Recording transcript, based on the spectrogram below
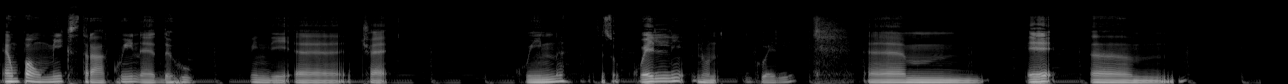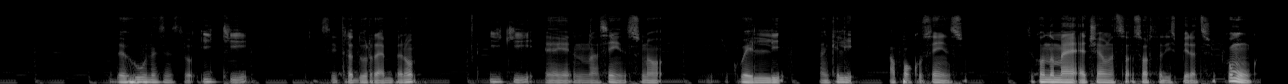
È un po' un mix tra Queen e The Who. Quindi eh, c'è Queen, senso quelli, non i quelli, ehm, e ehm, The Who, nel senso i chi, si tradurrebbero, i chi eh, non ha senso, no? Invece quelli, anche lì ha poco senso. Secondo me eh, c'è una so- sorta di ispirazione. Comunque,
